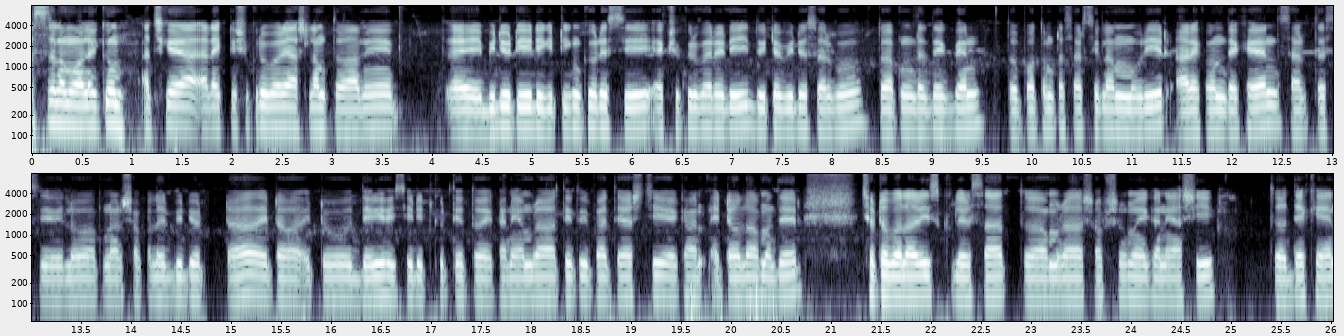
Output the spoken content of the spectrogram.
আসসালামু আলাইকুম। আজকে আর একটি শুক্রবারে আসলাম, তো আমি এই ভিডিওটি এডিটিং করেছি। এক শুক্রবারেরই দুইটা ভিডিও ছাড়বো, তো আপনারা দেখবেন। তো প্রথমটা ছাড়ছিলাম মুড়ির, আর এখন দেখেন ছাড়তেছি হলো আপনার সকালের ভিডিওটা। এটা একটু দেরি হয়েছে এডিট করতে, তো এখানে আমরা তেঁতুই পাতে আসছি। এখান, এটা হলো আমাদের ছোটোবেলার স্কুলের ছাদ, তো আমরা সবসময় এখানে আসি। তো দেখেন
